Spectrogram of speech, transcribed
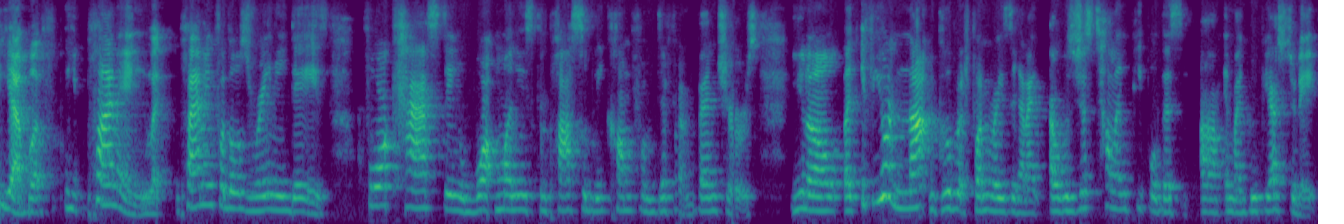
Yeah, but planning, like planning for those rainy days. forecasting what monies can possibly come from different ventures. You know, like if you're not good with fundraising, and I, I was just telling people this um, in my group yesterday,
